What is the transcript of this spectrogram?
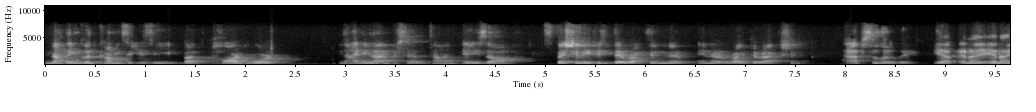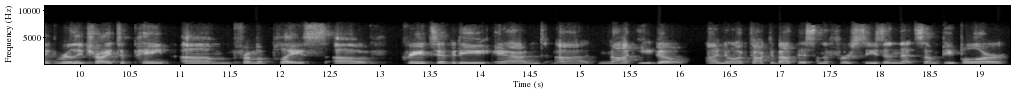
nothing good comes easy, but hard work 99% of the time pays off, especially if it's directed in the, in the right direction. Absolutely. Yep. And I and I really try to paint um, from a place of creativity and uh, not ego. I know I've talked about this in the first season that some people are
